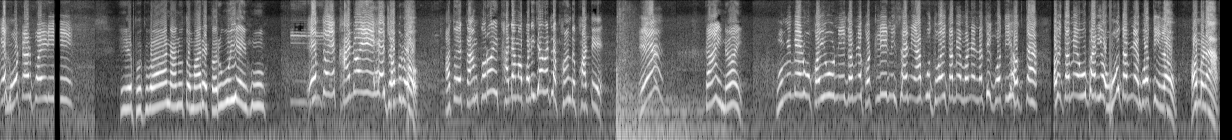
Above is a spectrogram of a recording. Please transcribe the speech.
એક મોટર પડી. હે ભગવાન આનું તો મારે કરવું એ હું. એમ તો એક ખાડો એ હે જબરો. આ તો એક કામ કરો એ ખાડામાં પડી જાવ એટલે ફંદ ફાટે. હે? કાંઈ નહીં. ભૂમિબેન હું કહ્યું નહીં તમને કેટલી નિશાની આપું તોય તમે મને નથી ગોતી શકતા હવે તમે ઊભા રહ્યો હું તમને ગોતી લઉં. હમણાં.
